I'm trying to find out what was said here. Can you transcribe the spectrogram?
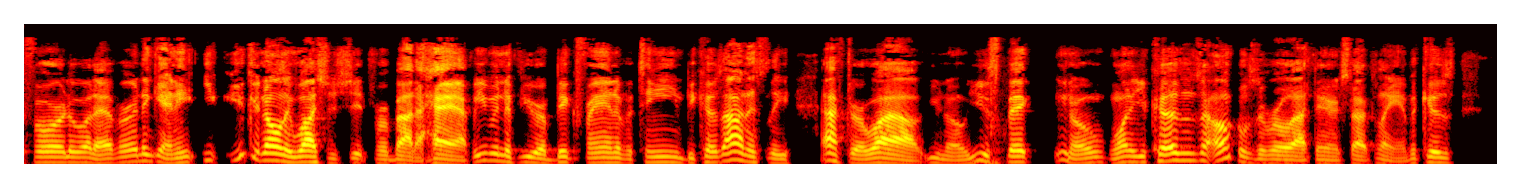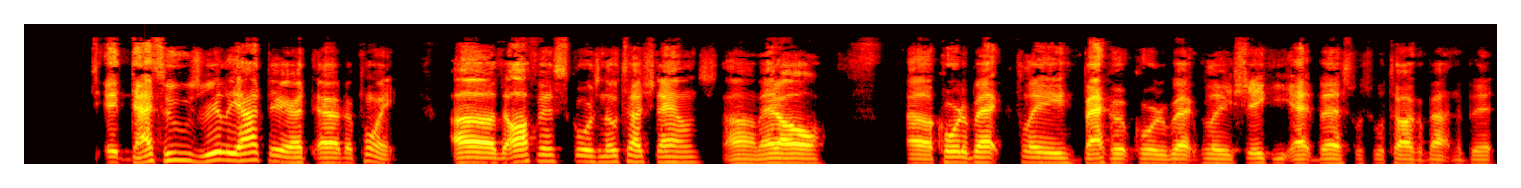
for it or whatever. And again, he, you, you can only watch this shit for about a half, even if you're a big fan of a team, because honestly, after a while, you know, you expect, you know, one of your cousins or uncles to roll out there and start playing because it, that's who's really out there at, at a point. Uh, the offense scores no touchdowns, um, at all. Uh, quarterback play, backup quarterback play, shaky at best, which we'll talk about in a bit.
